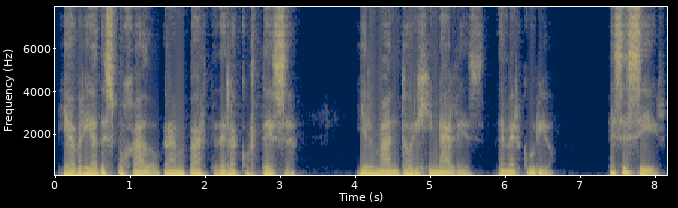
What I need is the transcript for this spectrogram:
y habría despojado gran parte de la corteza y el manto originales de Mercurio, es decir,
